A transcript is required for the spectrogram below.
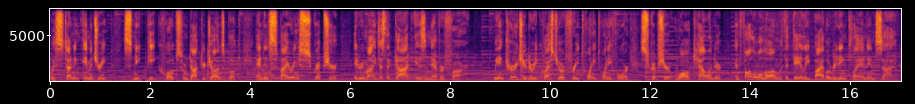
with stunning imagery, sneak peek quotes from Dr. John's book, and inspiring scripture, it reminds us that God is never far. We encourage you to request your free 2024 Scripture Wall Calendar and follow along with a daily Bible reading plan inside.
